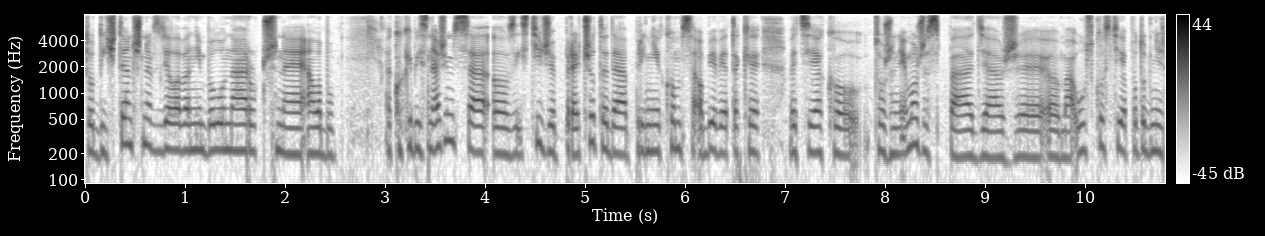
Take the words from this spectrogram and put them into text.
to dištančné vzdelávanie bolo náročné, alebo ako keby snažím sa e, zistiť, že prečo teda pri niekom sa objavia také veci ako to, že nemôže spať a že e, má úzkosti a podobne.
